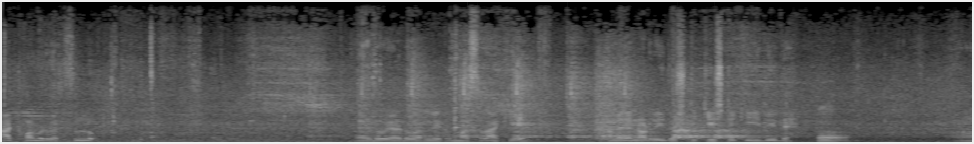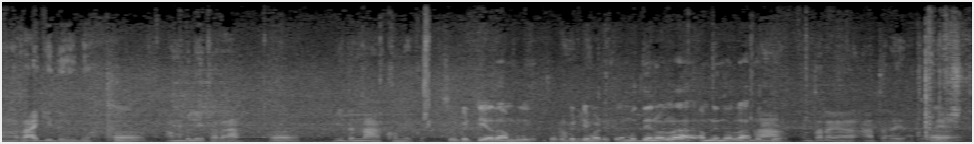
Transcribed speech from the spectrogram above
ಹಾಕ್ಕೊಂಡ್ಬಿಡ್ಬೇಕು ಫುಲ್ಲು. ಎರಡು ಎರಡೂವರೆ ಲೀಟ್ರ್ ಮೊಸರು ಹಾಕಿ. ಆಮೇಲೆ ನೋಡ್ರಿ ಇದು ಸ್ಟಿಕ್ಕಿ ಸ್ಟಿಕ್ಕಿ ಇದಿದೆ. ರಾಗಿದು ಇದು. ಅಂಬಲಿ ಥರ. ಇದನ್ನು ಹಾಕ್ಕೊಬೇಕು. ಸ್ವಲ್ಪ ಗಟ್ಟಿಯಾದ ಅಂಬ್ಲಿ ಸ್ವಲ್ಪ ಗಟ್ಟಿ ಮಾಡಿ ಮುದ್ದೇನೂ ಅಲ್ಲ ಅಂಬ್ಲಿನೂ ಅಲ್ಲ ಒಂಥರ ಆ ಥರ ಇರುತ್ತೆ ಟೇಸ್ಟ್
